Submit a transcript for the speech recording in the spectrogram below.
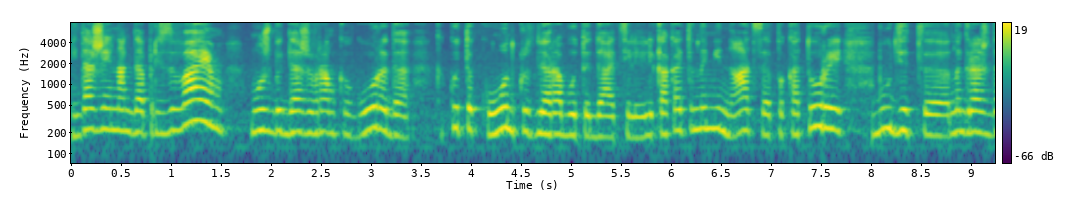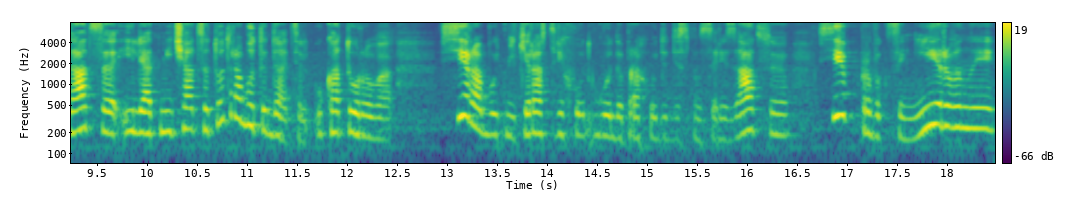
и даже иногда призываем, может быть, даже в рамках города какой-то конкурс для работодателей или какая-то номинация, по которой будет э, награждаться или отмечаться тот работодатель, у которого все работники раз в три года проходят диспансеризацию, все провакцинированы.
